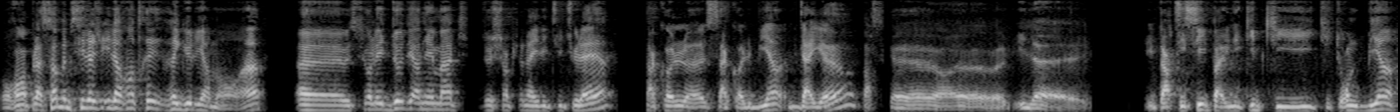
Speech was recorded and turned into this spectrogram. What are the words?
remplaçant, même s'il a, il a rentré régulièrement. Hein. Euh, sur les deux derniers matchs de championnat, il est titulaire. Ça colle, ça colle bien d'ailleurs, parce qu'il il participe à une équipe qui, qui, tourne bien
